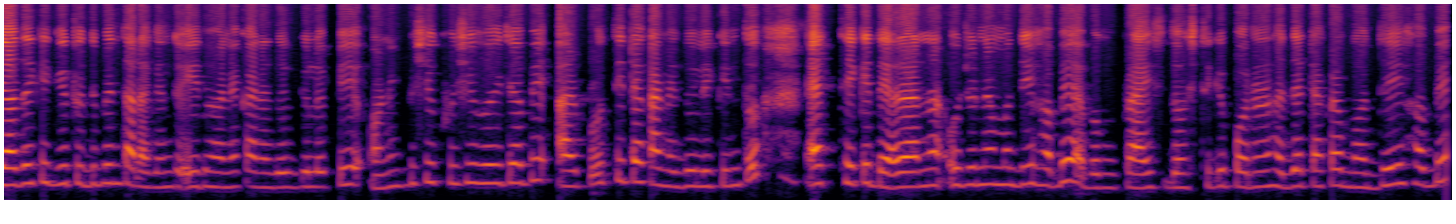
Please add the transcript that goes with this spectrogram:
যাদেরকে গিফট দিবেন তারা কিন্তু এই ধরনের কানের দুলগুলো পেয়ে অনেক বেশি খুশি হয়ে যাবে। আর প্রতিটা কানের দুলই কিন্তু এক থেকে দেড় আনা ওজনের মধ্যেই হবে এবং প্রাইস দশ থেকে পনেরো হাজার টাকার মধ্যেই হবে।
